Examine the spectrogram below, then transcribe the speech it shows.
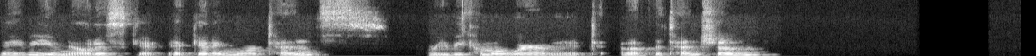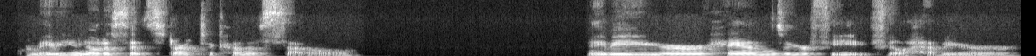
Maybe you notice get, it getting more tense, or you become aware of, it, of the tension. Or maybe you notice it start to kind of settle. Maybe your hands or your feet feel heavier.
